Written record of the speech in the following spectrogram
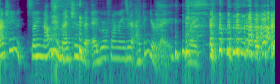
Actually, Sunny, now that you mentioned the egg roll fundraiser, I think you're right. Like,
